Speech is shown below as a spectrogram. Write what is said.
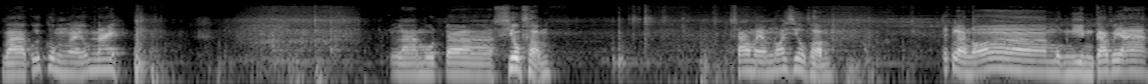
Và cuối cùng ngày hôm nay là một uh, siêu phẩm. Sao mà em nói siêu phẩm? Tức là nó à, 1000 kVA.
